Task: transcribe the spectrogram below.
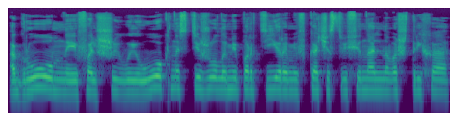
огромные фальшивые окна с тяжелыми портьерами в качестве финального штриха,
